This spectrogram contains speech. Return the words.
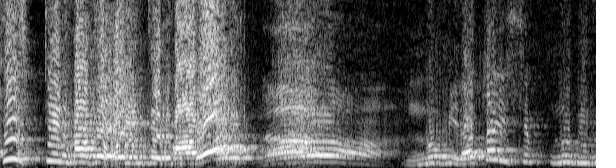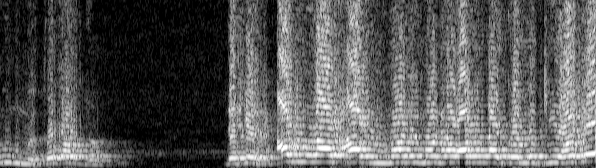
সৃষ্টির মাঝে হইতে পারে। নবীরা চাইছে নবীর উন্নত হওয়ার জন্য দেখেন, আল্লাহর আইন মনে মনে অন্যায় করলে কি হবে?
